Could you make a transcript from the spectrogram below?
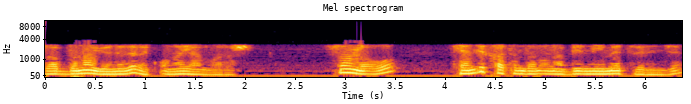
Rabbına yönelerek ona yalvarır. Sonra o kendi katından ona bir nimet verince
